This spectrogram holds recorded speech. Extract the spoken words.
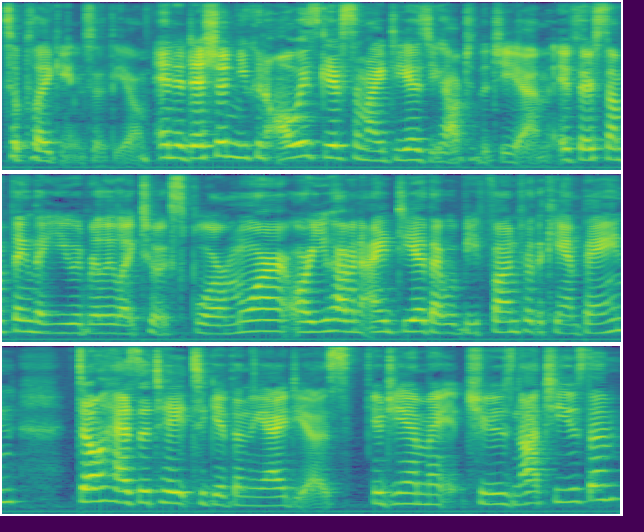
to play games with you. In addition, you can always give some ideas you have to the GM. If there's something that you would really like to explore more or you have an idea that would be fun for the campaign, don't hesitate to give them the ideas. Your GM might choose not to use them,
